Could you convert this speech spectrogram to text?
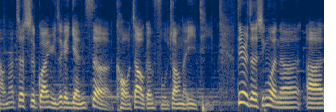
好，那这是关于这个颜色、口罩跟服装的议题。第二则新闻呢，呃，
